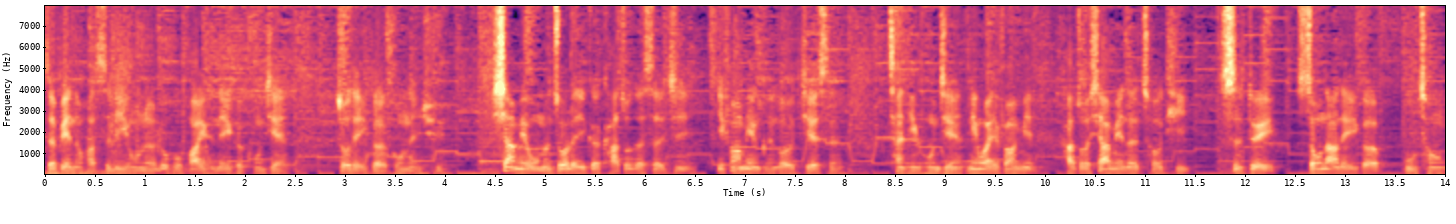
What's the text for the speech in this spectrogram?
这边的话是利用了入户花园的一个空间做的一个功能区。下面我们做了一个卡座的设计，一方面能够节省餐厅空间，另外一方面卡座下面的抽屉是对收纳的一个补充。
